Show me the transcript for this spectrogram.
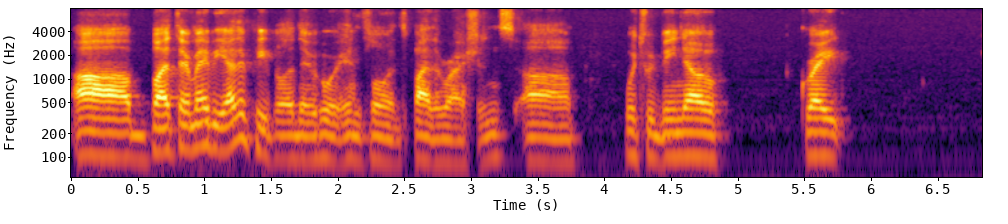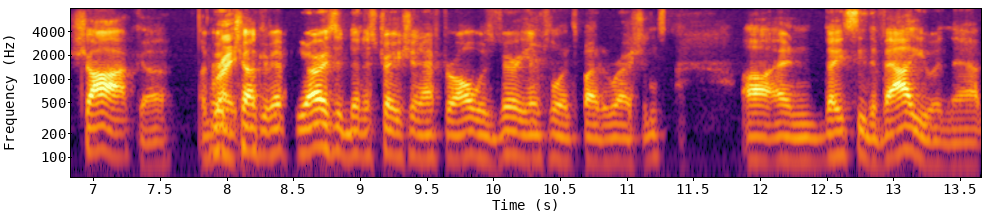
Uh, but there may be other people in there who are influenced by the Russians, uh, which would be no great shock. Uh, a good right. chunk of FDR's administration, after all, was very influenced by the Russians, uh, and they see the value in that.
